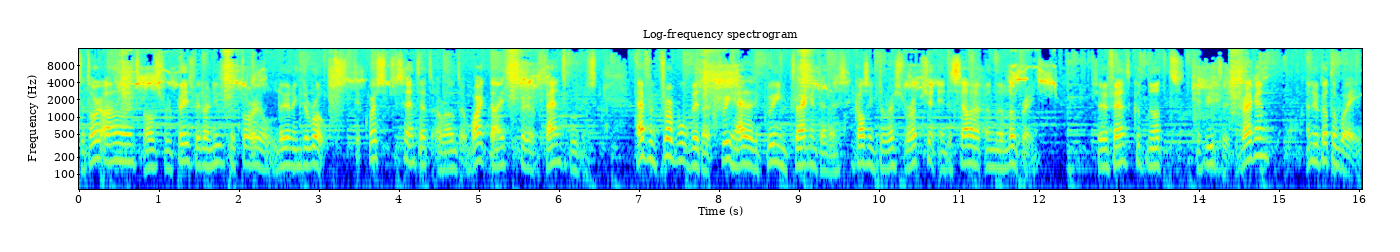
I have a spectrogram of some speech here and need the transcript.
Tutorial Island was replaced with a new tutorial, Learning the Ropes. The quest centered around a white knight to movements. Having trouble with a three-headed green dragon that is causing the disruption in the cellar under Lumbridge. The event could not defeat the dragon and you got away.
